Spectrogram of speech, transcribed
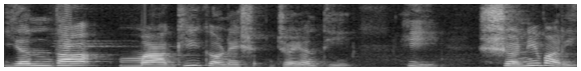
यंदा माघी गणेश जयंती ही शनिवारी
